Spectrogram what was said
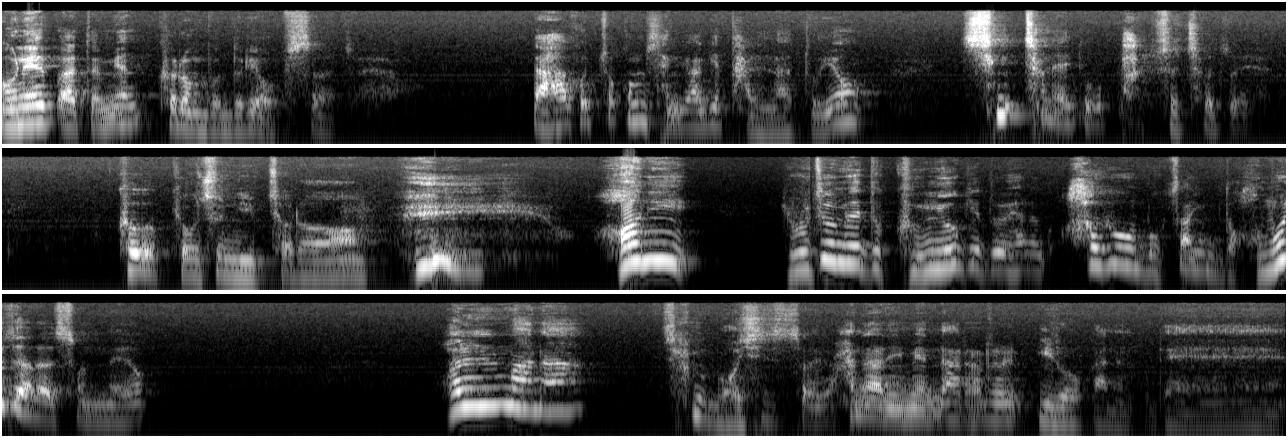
은혜 받으면 그런 분들이 없어져요. 나하고 조금 생각이 달라도요, 칭찬해주고 박수 쳐줘야 돼. 그 교수님처럼, 아니, 요즘에도 금요기도 하는 거, 아유, 목사님 너무 잘하셨네요. 얼마나 참 멋있어요. 하나님의 나라를 이뤄가는데.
